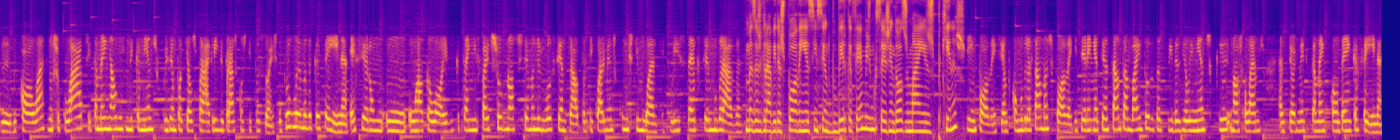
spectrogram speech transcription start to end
de, de cola, nos chocolates e também em alguns medicamentos, por exemplo, aqueles para a gripe e para as constipações. O problema da cafeína é ser um, um, um alcaloide que tem efeitos sobre o nosso sistema nervoso central, particularmente como estimulante, e por isso deve ser moderada. Mas as grávidas podem, assim sendo, beber café, mesmo que sejam em doses mais pequenas? Sim, podem, sempre com moderação, mas podem. E terem atenção atenção também todas as bebidas e alimentos que nós falamos anteriormente também contêm cafeína.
